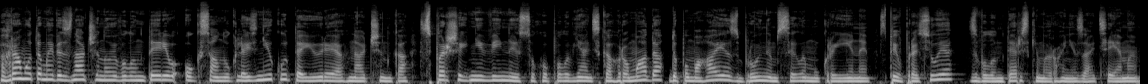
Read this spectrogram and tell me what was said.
Грамотами відзначеної волонтерів Оксану Клязніку та Юрія Гначенка. З перших днів війни Сухополов'янська громада допомагає Збройним силам України, співпрацює з волонтерськими організаціями.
